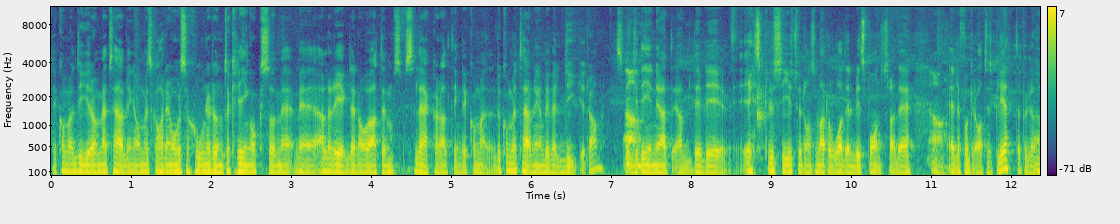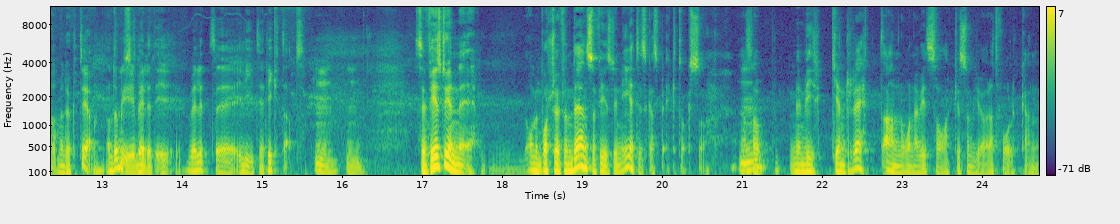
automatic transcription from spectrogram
Det kommer vara dyrare med tävlingar om vi ska ha den organisationen runt omkring också med, med alla reglerna och att det måste finnas läkare och allting. Det kommer, då kommer tävlingarna bli väldigt dyra. Vilket Ja. innebär att, att det blir exklusivt för de som har råd eller blir sponsrade Ja. eller får gratis biljetter på grund av att de är duktiga. Och då blir det väldigt, väldigt eh, elitinriktat. Mm, mm. Sen finns det ju en, om vi bortser från den så finns det en etisk aspekt också. Alltså, Mm. med vilken rätt anordnar vi saker som gör att folk kan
